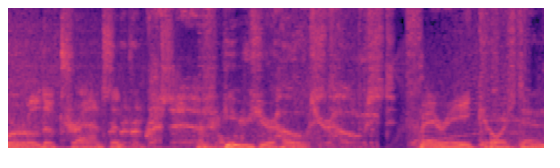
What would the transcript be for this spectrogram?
world of trance and progressive. Here's your host, your host, Ferry Corsten.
